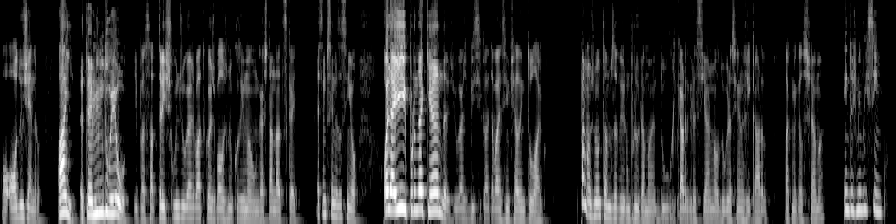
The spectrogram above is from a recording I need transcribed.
Ou, ou do género, ai, até a mim me doeu. E passado 3 segundos o gajo bate com as bolas no corrimão, um gajo está a andar de skate. É sempre cenas assim, ó. Olha aí, por onde é que andas? E o gajo de bicicleta vai se enfiar dentro do lago. Pá, nós não estamos a ver um programa do Ricardo Graciano, ou do Graciano Ricardo, lá como é que ele se chama, em 2005.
